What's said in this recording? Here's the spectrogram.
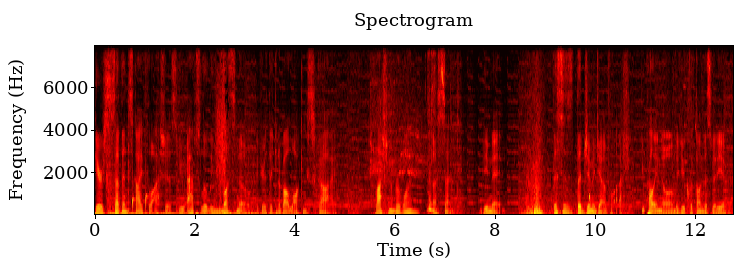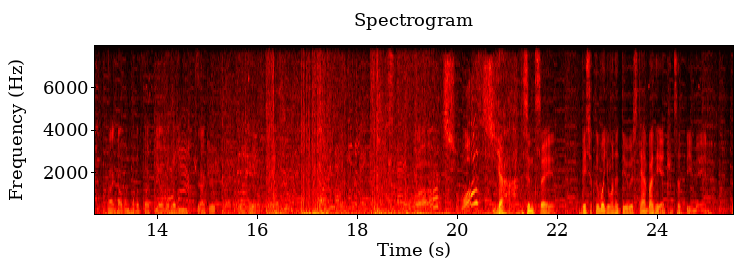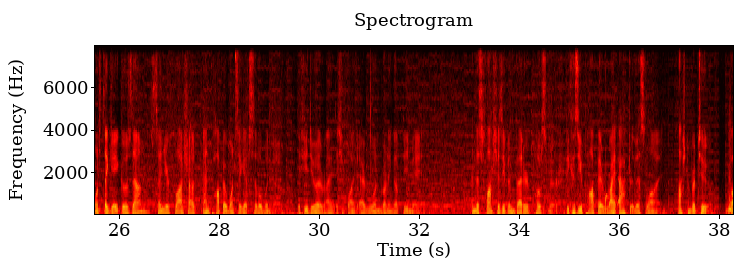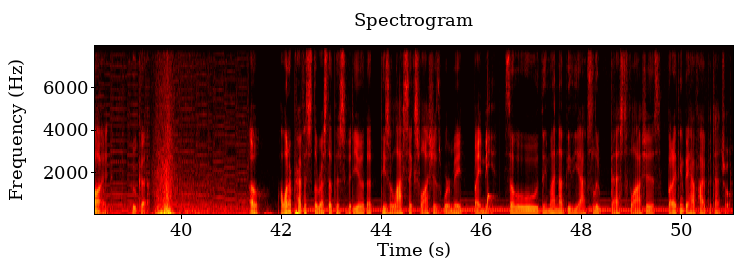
Here's 7 Skye flashes you absolutely must know if you're thinking about locking Skye. Flash number 1, Ascent. B main. This is the Jimmy Jam flash. You probably know him if you clicked on this video. Alright, Goblin, how the fuck do you have a hidden tracker? What? What? Yeah, it's insane. Basically what you want to do is stand by the entrance of B main. Once the gate goes down, send your flash out and pop it once it gets to the window. If you do it right, it should blind everyone running up B main. And this flash is even better post nerf because you pop it right after this line. Flash number 2, Bind, Hookah. Oh, I want to preface the rest of this video that these last 6 flashes were made by me. So they might not be the absolute best flashes, but I think they have high potential.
